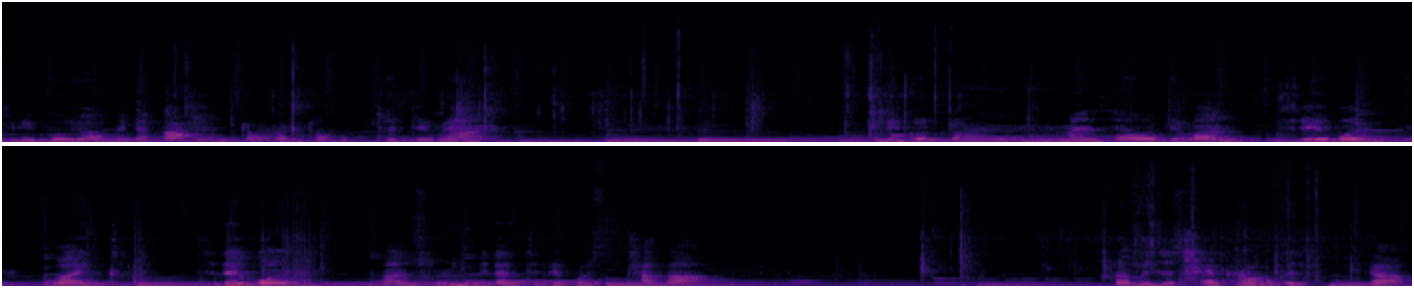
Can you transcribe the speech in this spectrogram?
그리고 여기다가 한쪽만 더 붙여주면 그리고 좀만 세워주면 드래곤 와이크 드래곤 완성입니다. 드래곤 스타가 그럼 이제 살펴보겠습니다.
